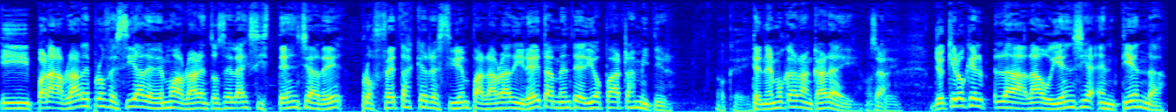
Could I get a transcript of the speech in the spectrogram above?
Y para hablar de profecía debemos hablar entonces de la existencia de profetas que reciben palabra directamente de Dios para transmitir. Ok. Tenemos que arrancar ahí. O sea, yo quiero que la audiencia entienda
